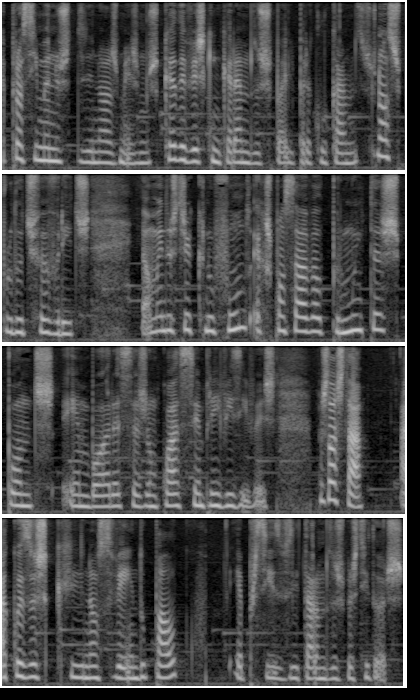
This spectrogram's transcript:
aproxima-nos de nós mesmos cada vez que encaramos o espelho para colocarmos os nossos produtos favoritos. É uma indústria que, no fundo, é responsável por muitas pontes, embora sejam quase sempre invisíveis. Mas lá está, há coisas que não se veem do palco, é preciso visitarmos os bastidores.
